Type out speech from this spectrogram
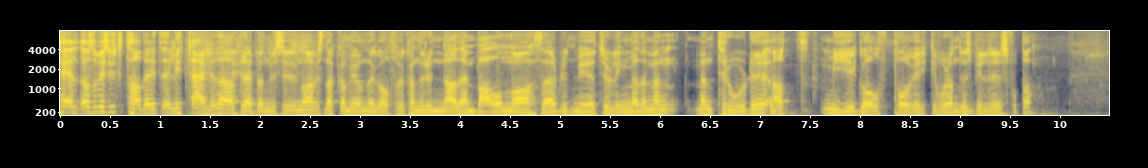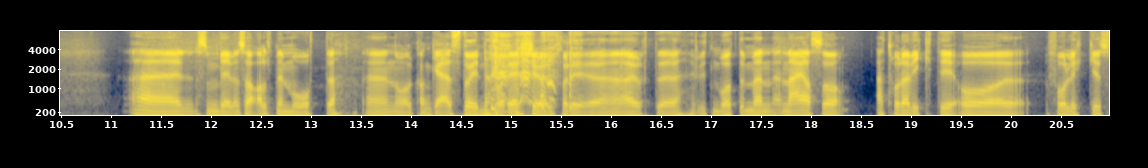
helt Altså Hvis vi skal ta det litt, litt ærlig, da, Preben. Hvis vi, nå har vi snakka mye om det golf, og vi kan runde av den ballen nå, så det er blitt mye tulling med det. Men, men tror du at mye golf påvirker hvordan du spiller fotball? Eh, som Veben sa, alt med måte. Eh, nå kan ikke jeg stå inne for det sjøl, fordi eh, jeg har gjort det uten måte. Men nei, altså, jeg tror det er viktig å For å lykkes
